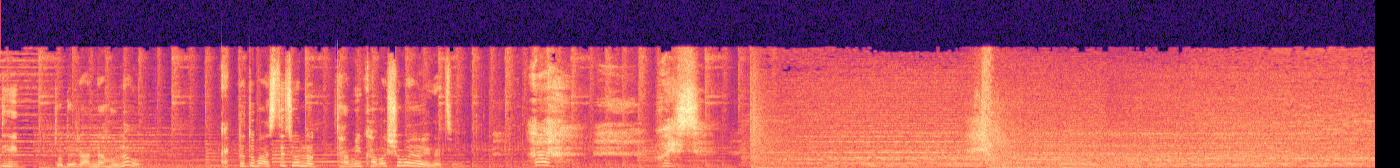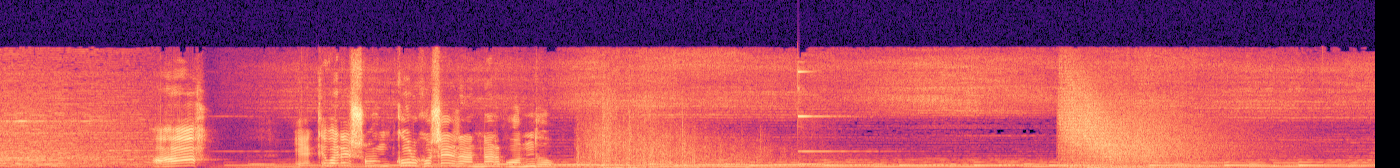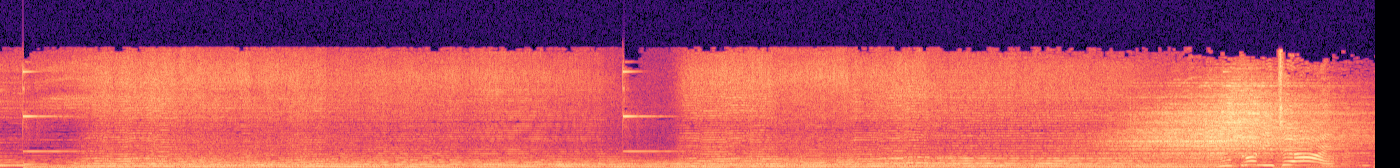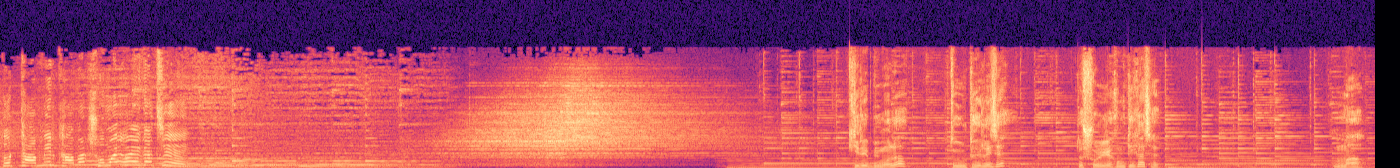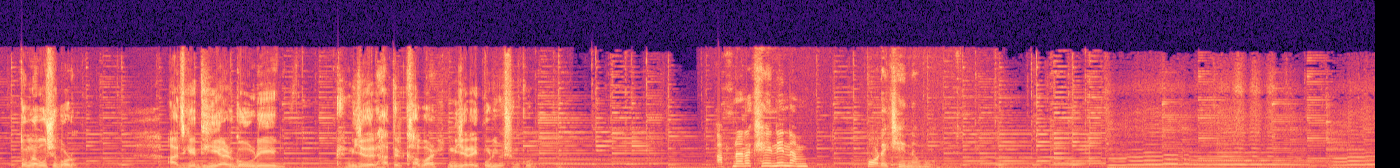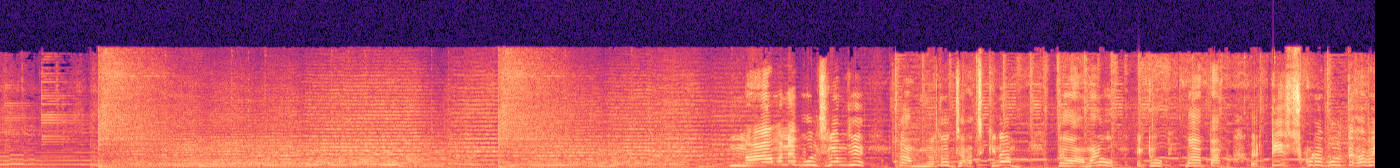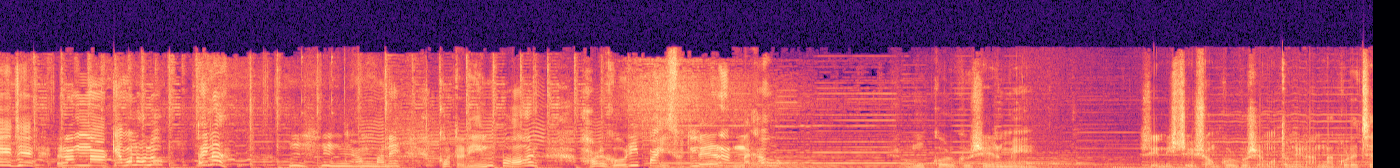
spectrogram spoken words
দীপ তোদের রান্না হলো? একটা তো বাঁচতে চলল ঠামির খাবার সময় হয়ে গেছে। হয়েছে। আহ একেবারে শঙ্কর ঘোষের রান্নার গন্ধ। রুদ্র নিচে আয়। তোর ঠাম্মির খাবার সময় হয়ে গেছে। কি রে বিমলা তুই উঠে এলি যে? তোর শরীর এখন ঠিক আছে? মা তোমরা বসে পড়ো। আজকে ধি আর গৌরী নিজেদের হাতের খাবার নিজেরাই পরিবেশন করবে। আপনারা খেয়ে নিন আমি পরে খেয়ে নেব। না মানে বলছিলাম যে আমিও তো জাজ কিনাম তো আমারও একটু টেস্ট করে বলতে হবে যে রান্না কেমন হলো, তাই না? মানে কতদিন পর হরগৌরী পাইস হোটেলের রান্না খাব? শঙ্কর ঘোষের মেয়ে। সে নিশ্চয়ই শঙ্কর ঘোষের মতনই রান্না করেছে।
